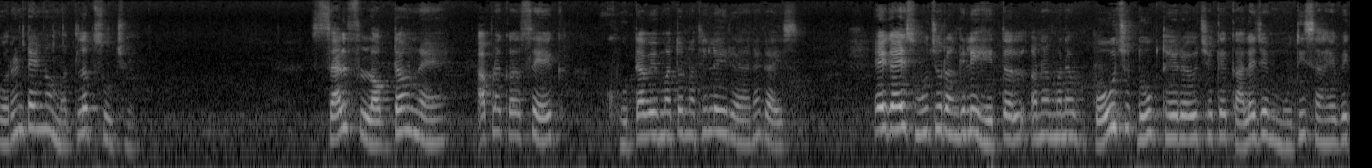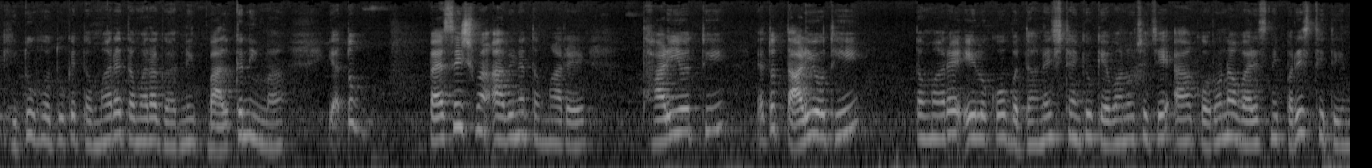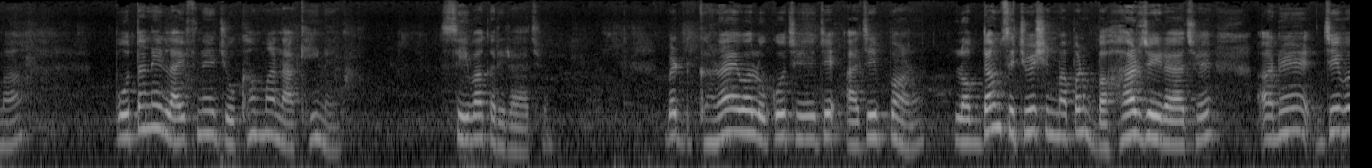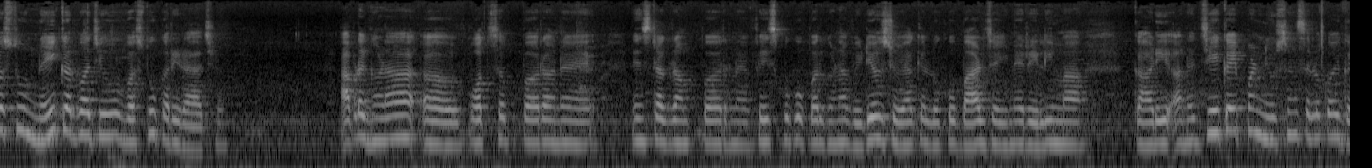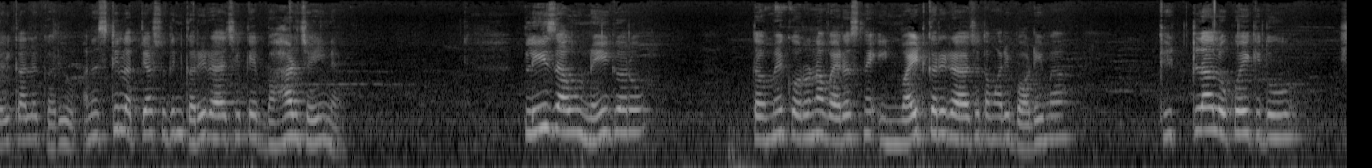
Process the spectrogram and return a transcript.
ક્વોરન્ટાઇનનો મતલબ શું છે? સેલ્ફ લોકડાઉનને આપણે કશેક ખોટા વેમાં તો નથી લઈ રહ્યા ને ગાઈસ એ ગાઈસ હું છું રંગીલી હેતલ અને મને બહુ જ દુઃખ થઈ રહ્યું છે કે કાલે જે મોદી સાહેબે કીધું હતું કે તમારે તમારા ઘરની બાલ્કનીમાં યા તો પેસેજમાં આવીને તમારે થાળીઓથી, યા તો તાળીઓથી તમારે એ લોકો બધાને જ થેન્ક યુ કહેવાનું છે જે આ કોરોના વાયરસની પરિસ્થિતિમાં પોતાની લાઈફને જોખમમાં નાખીને સેવા કરી રહ્યા છે. બટ ઘણા એવા લોકો છે જે આજે પણ લોકડાઉન સિચ્યુએશનમાં પણ બહાર જઈ રહ્યા છે અને જે વસ્તુ નહીં કરવા જેવું વસ્તુ કરી રહ્યા છે. આપણે ઘણા વોટ્સઅપ પર અને ઇન્સ્ટાગ્રામ પર ને ફેસબુક ઉપર ઘણા વિડીયોઝ જોયા કે લોકો બહાર જઈને રેલીમાં કાઢી અને જે કંઈ પણ ન્યુસન્સ એ લોકોએ ગઈકાલે કર્યું અને સ્ટીલ અત્યાર સુધી કરી રહ્યા છે કે બહાર જઈને પ્લીઝ આવું નહીં કરો. તમે કોરોના વાયરસને ઇન્વાઇટ કરી રહ્યા છો તમારી બોડીમાં. કેટલા લોકોએ કીધું?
